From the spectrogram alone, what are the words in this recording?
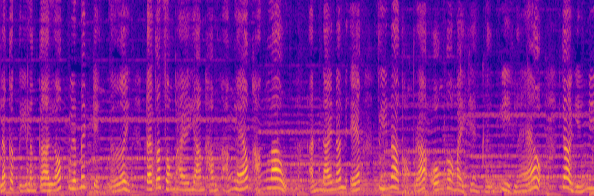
และก็ตีลังกาล็อกเวียนไม่เก่งเลย แต่ก็ทรงพยายามทำครั้งแล้วครั้งเล่า อันใดนั้นเองสีหน้าของพระองค์ก็ไม่แข็งขรึมอีกแล้ว เจ้าหญิงมี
